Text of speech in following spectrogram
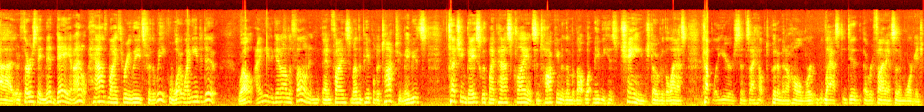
uh, or Thursday midday and I don't have my three leads for the week, what do I need to do? Well, I need to get on the phone and, and find some other people to talk to. Maybe it's touching base with my past clients and talking to them about what maybe has changed over the last couple of years since I helped put them in a home or last did a refinance of their mortgage.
